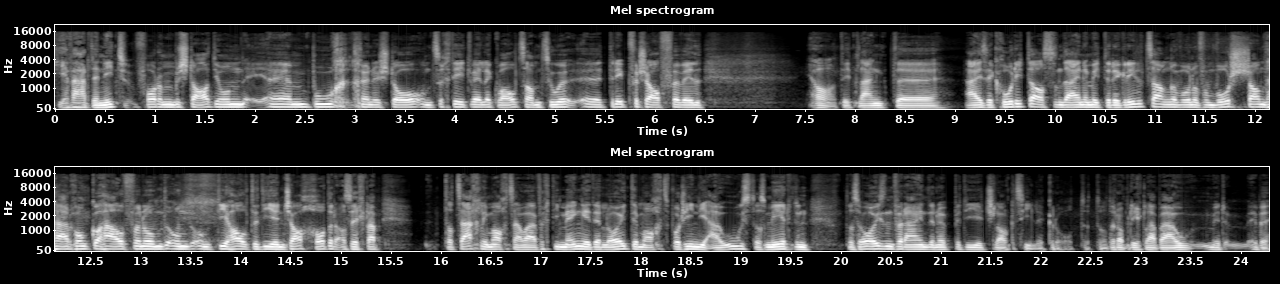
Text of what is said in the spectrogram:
die werden nicht vor dem Stadionbuch ähm, können stehen und sich dort gewaltsam Zutritt verschaffen, weil ja, dort längt äh, ein Securitas und einer mit einer Grillzange, der noch vom Wurststand herkommt, helfen und, und, und die halten die in Schach, oder? Also ich glaube, tatsächlich macht es auch einfach die Menge der Leute macht es wahrscheinlich auch aus, dass wir dann, dass unseren Verein dann etwa die die Schlagzeilen geraten, oder? Aber ich glaube auch, wir, eben,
